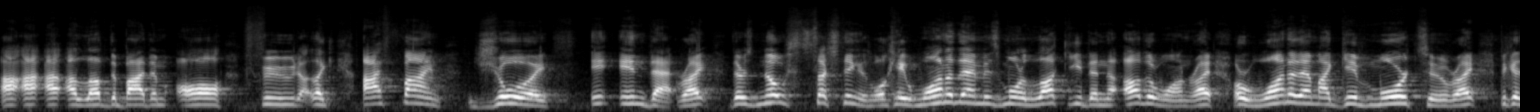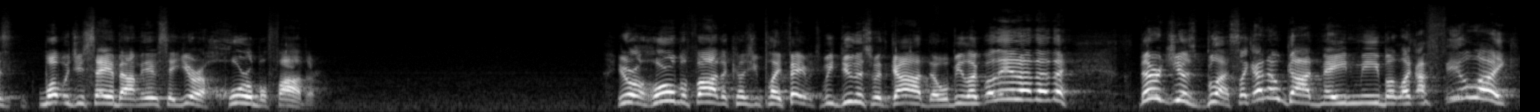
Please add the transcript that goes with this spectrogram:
I, I, I love to buy them all food. Like, I find joy in, in that, right? There's no such thing as, well, okay, one of them is more lucky than the other one, right? Or one of them I give more to, right? Because what would you say about me? They would say, you're a horrible father. You're a horrible father because you play favorites. We do this with God, though. We'll be like, well, they, they, they, they're just blessed. Like, I know God made me, but like, I feel like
